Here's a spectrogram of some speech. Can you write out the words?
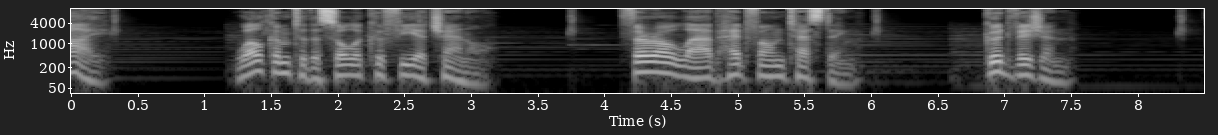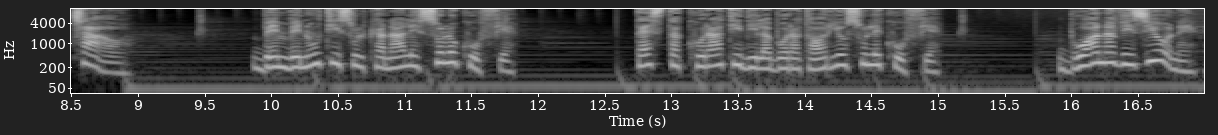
Hi. Welcome to the Solo Cuffie channel. Thorough lab headphone testing. Good vision. Ciao. Benvenuti sul canale Solo Cuffie. Test accurati di laboratorio sulle cuffie. Buona visione!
